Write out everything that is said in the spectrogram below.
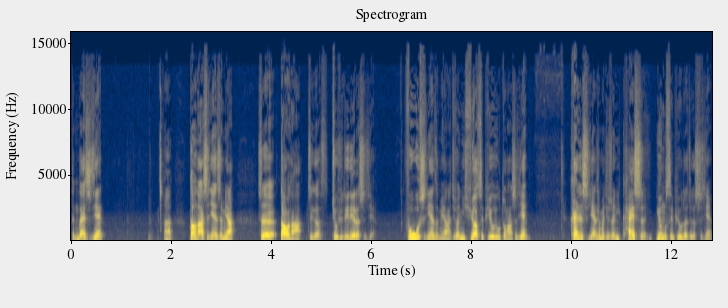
等待时间。啊，到达时间是什么呀？是到达这个就绪队列的时间。服务时间怎么样呢？就说你需要 CPU 用多长时间？开始时间什么？就是你开始用 CPU 的这个时间。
